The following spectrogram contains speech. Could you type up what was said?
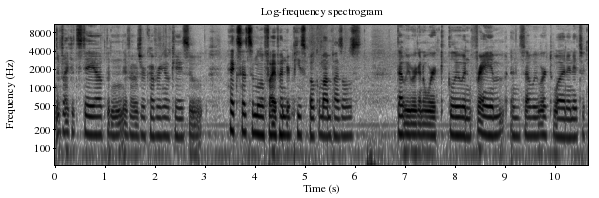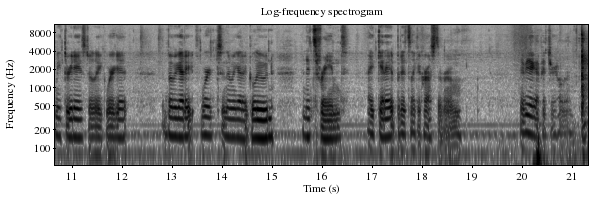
if I could stay up and if I was recovering okay. So Hex had some little 500 piece Pokemon puzzles that we were gonna work glue and frame, and so we worked one, and it took me three days to like work it, but we got it worked, and then we got it glued, and it's framed. I get it, but it's like across the room. Maybe I got a picture. Hold on.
